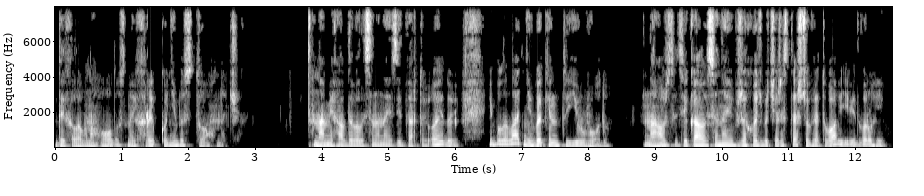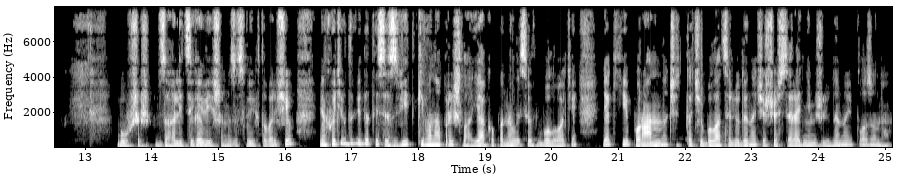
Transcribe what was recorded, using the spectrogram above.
Дихала вона голосно і хрипко, ніби стогнучи. Намігав дивилися на неї з відвертою огидою і були ладні викинути її у воду. Нагор зацікавився нею вже хоч би через те, що врятував її від ворогів. Бувши ж взагалі цікавішим за своїх товаришів, він хотів довідатися, звідки вона прийшла, як опинилася в болоті, як її поранено, чи, та чи була це людина, чи щось середнє між людиною і плазуном.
